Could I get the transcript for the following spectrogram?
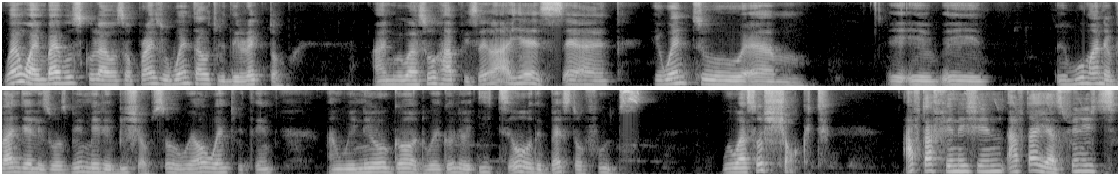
When we were in Bible school, I was surprised. We went out with the rector and we were so happy. He said, Ah, yes. Uh, he went to um, a, a, a, a woman evangelist was being made a bishop. So we all went with him and we knew, oh God, we're going to eat, oh, the best of foods. We were so shocked. After finishing, after he has finished,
